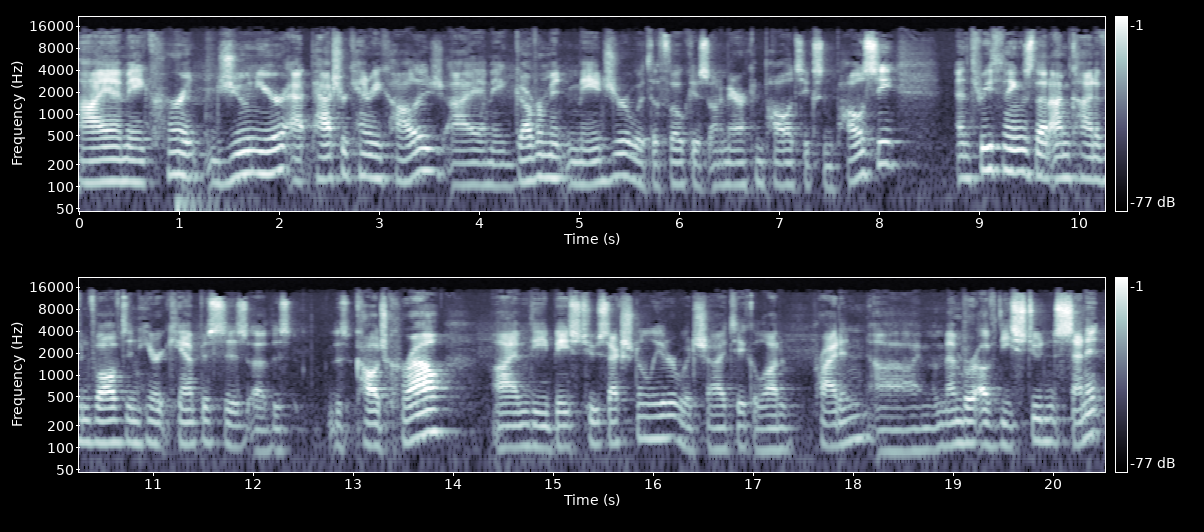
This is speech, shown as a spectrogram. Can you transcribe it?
I am a current junior at Patrick Henry College. I am a government major with a focus on American politics and policy. And three things that I'm kind of involved in here at campus is uh, this, this college chorale. I'm the bass two sectional leader, which I take a lot of pride in. Uh, I'm a member of the Student Senate,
